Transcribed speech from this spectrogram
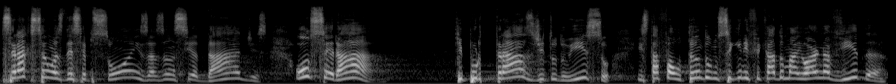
Será que são as decepções, as ansiedades? Ou será que por trás de tudo isso está faltando um significado maior na vida?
